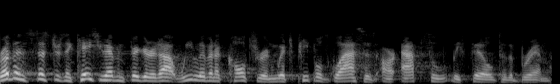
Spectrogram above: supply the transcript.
Brothers and sisters, in case you haven't figured it out, we live in a culture in which people's glasses are absolutely filled to the brim.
